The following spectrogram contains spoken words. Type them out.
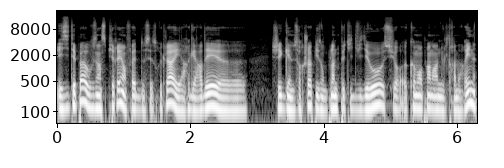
N'hésitez pas à vous inspirer en fait de ces trucs-là et à regarder. Euh, chez Games Workshop, ils ont plein de petites vidéos sur euh, comment peindre un ultramarine.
